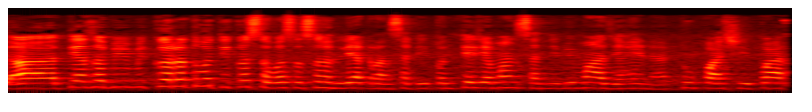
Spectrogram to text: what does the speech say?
त्या- त्याचं बी मी करत होती कसं बसं सहन लेकरांसाठी पण त्याच्या माणसांनी बी माझी आहे ना टुपाशी पार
